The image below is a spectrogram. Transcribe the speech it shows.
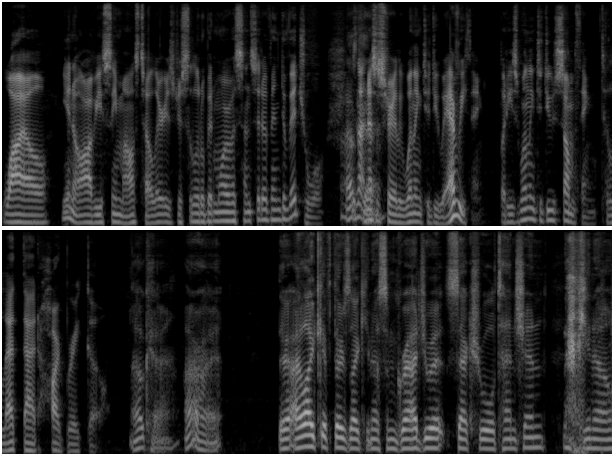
While you know, obviously, Miles Teller is just a little bit more of a sensitive individual. He's not necessarily willing to do everything, but he's willing to do something to let that heartbreak go. Okay. All right. There I like if there's like, you know, some graduate sexual tension, you know.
